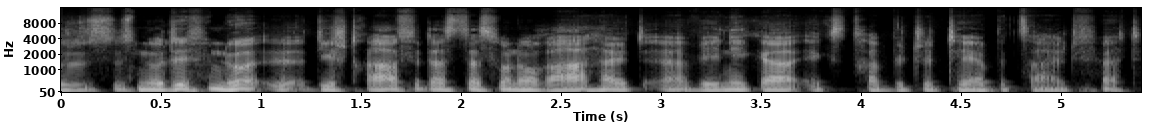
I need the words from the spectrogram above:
es ist nur die, nur die Strafe, dass das Honorar halt äh, weniger extra budgetär bezahlt wird.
